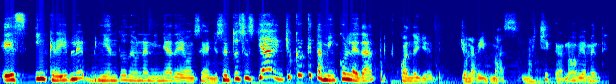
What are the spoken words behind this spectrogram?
es increíble viniendo de una niña de 11 años. Entonces ya, yo creo que también con la edad, porque cuando yo, yo la vi más, más chica, ¿no? Obviamente.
